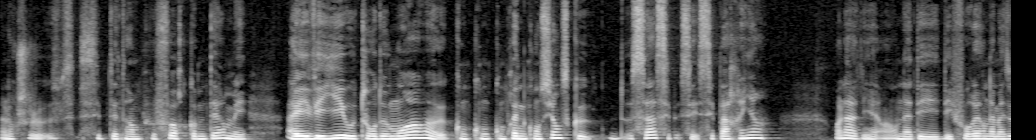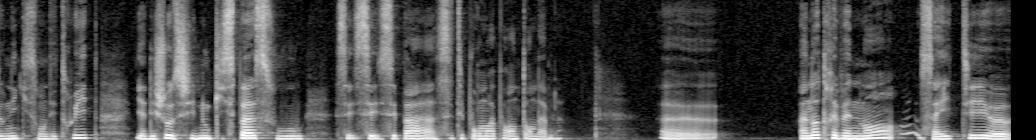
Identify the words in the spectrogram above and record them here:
alors c'est peut-être un peu fort comme terme, mais à éveiller autour de moi, euh, qu'on prenne conscience que ça, c'est pas rien. Voilà, on a des, forêts en Amazonie qui sont détruites, il y a des choses chez nous qui se passent où c'est pas, c'était pour moi pas entendable. Euh, un autre événement, ça a été euh,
